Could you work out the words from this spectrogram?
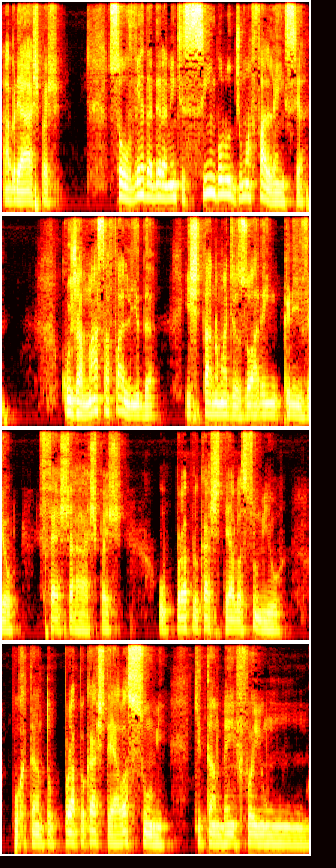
abre aspas, sou verdadeiramente símbolo de uma falência, cuja massa falida está numa desordem incrível. Fecha aspas. O próprio castelo assumiu. Portanto, o próprio castelo assume que também foi um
